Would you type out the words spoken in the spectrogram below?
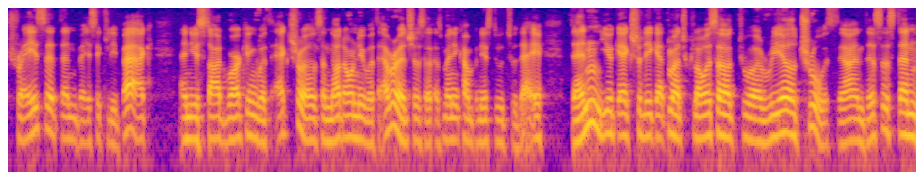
trace it then basically back and you start working with actuals and not only with averages as many companies do today then you actually get much closer to a real truth yeah and this is then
